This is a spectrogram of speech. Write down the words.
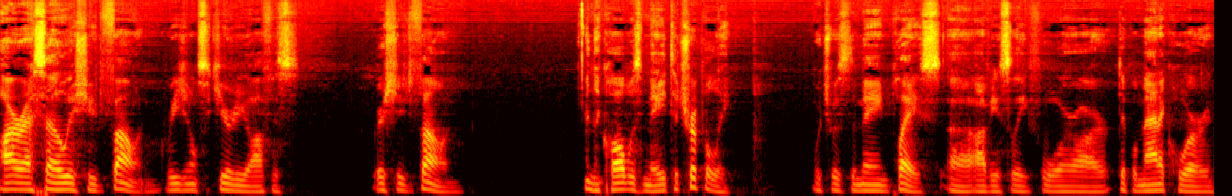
RSO issued phone, Regional Security Office issued phone. And the call was made to Tripoli, which was the main place, uh, obviously, for our diplomatic corps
